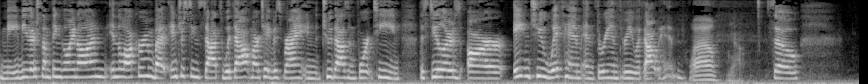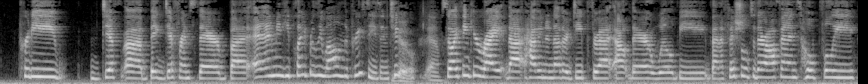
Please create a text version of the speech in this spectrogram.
maybe there's something going on in the locker room but interesting stats without Martavis Bryant in 2014 the Steelers are 8 and 2 with him and 3 and 3 without him Wow. Yeah. so pretty diff, uh, big difference there. But and I mean, he played really well in the preseason too. did, yeah. So I think you're right that having another deep threat out there will be beneficial to their offense. Hopefully.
